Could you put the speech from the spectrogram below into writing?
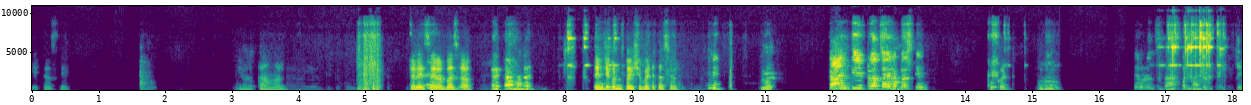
तिथंच आहे एवढं कामाला येऊन तिथं कोण तर सरळ बस. काय? त्यांच्याकडून पैसे भेटत असेल. मग ती टोचायला बसते फुकट. तेवढंच दहा पन्नास रुपये.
